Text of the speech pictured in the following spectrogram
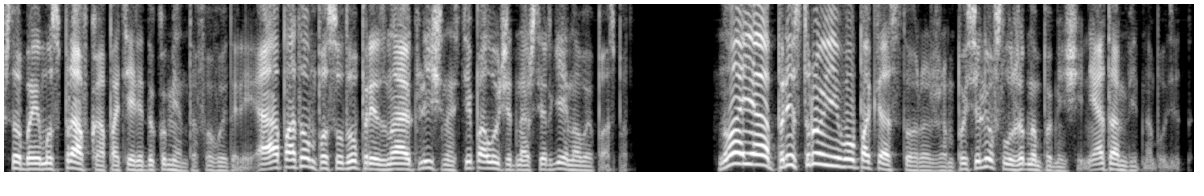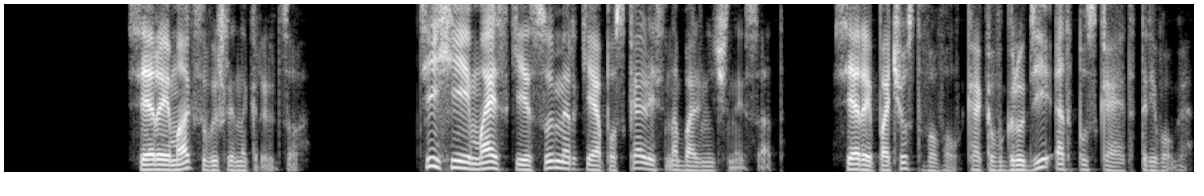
чтобы ему справку о потере документов выдали, а потом по суду признают личность и получит наш Сергей новый паспорт. Ну а я пристрою его пока сторожем, поселю в служебном помещении, а там видно будет. Серый и Макс вышли на крыльцо. Тихие майские сумерки опускались на больничный сад. Серый почувствовал, как в груди отпускает тревога.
